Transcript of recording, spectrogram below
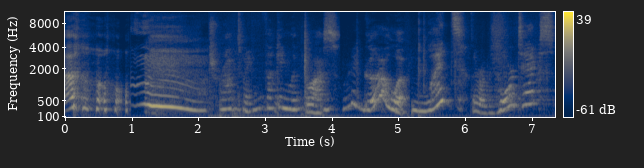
Ow. Oh. Dropped my fucking lip gloss. Where'd it go? What? Is there a vortex?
